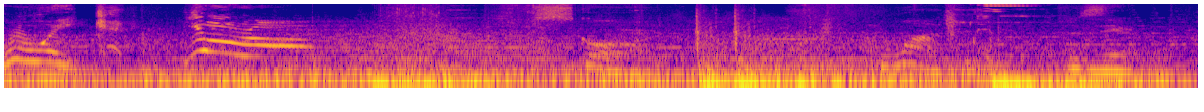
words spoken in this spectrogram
Weak! You're all! Score one zero.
